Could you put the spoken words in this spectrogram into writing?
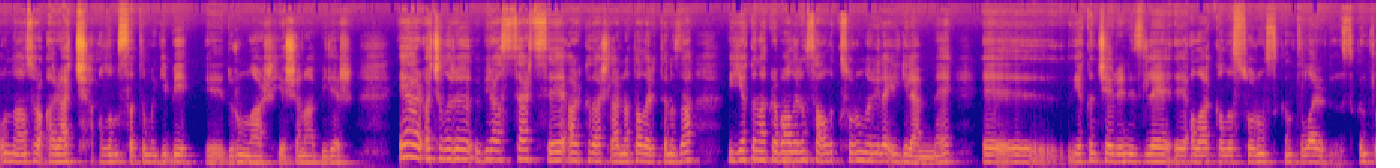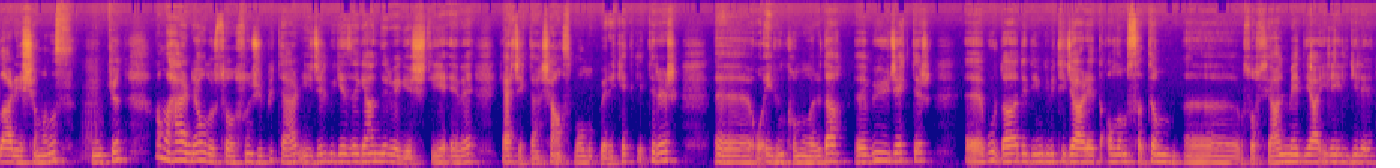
ondan sonra araç alım satımı gibi e, durumlar yaşanabilir. Eğer açıları biraz sertse arkadaşlar natal haritanıza yakın akrabaların sağlık sorunlarıyla ilgilenme, e, yakın çevrenizle e, alakalı sorun sıkıntılar sıkıntılar yaşamanız mümkün. Ama her ne olursa olsun Jüpiter iyicil bir gezegendir ve geçtiği eve gerçekten şans, bolluk, bereket getirir. E, o evin konuları da e, büyüyecektir. E, burada dediğim gibi ticaret, alım, satım, e, sosyal medya ile ilgili e,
